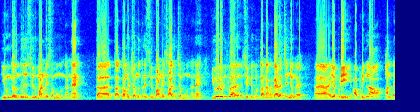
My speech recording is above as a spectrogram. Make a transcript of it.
இவங்க வந்து சிறுபான்மை சமூகம் தானே. த த- தமிழ் சமூகத்தில் சிறுபான்மை சாதி சமூகம் தானே. இவர்களுக்குலாம் சீட்டு கொடுத்தா நாங்கள் வேலை செஞ்சவங்க எப்படி? அப்படின்லாம் அந்த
